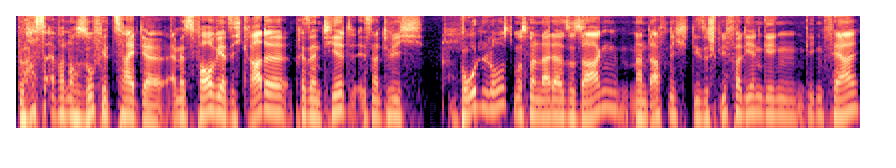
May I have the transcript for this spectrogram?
du hast einfach noch so viel Zeit. Der MSV, wie er sich gerade präsentiert, ist natürlich bodenlos, muss man leider so sagen. Man darf nicht dieses Spiel verlieren gegen, gegen Ferl.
